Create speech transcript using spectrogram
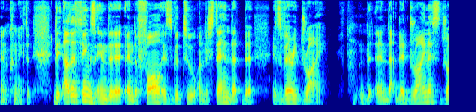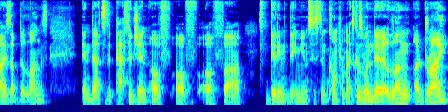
and connected. The other things in the in the fall is good to understand that the it's very dry. The, and that the dryness dries up the lungs and that's the pathogen of of of uh, getting the immune system compromised because when the lung are dry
